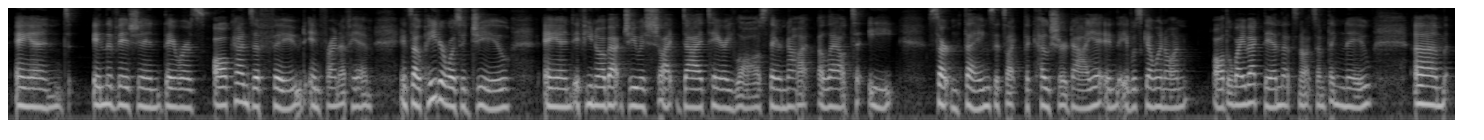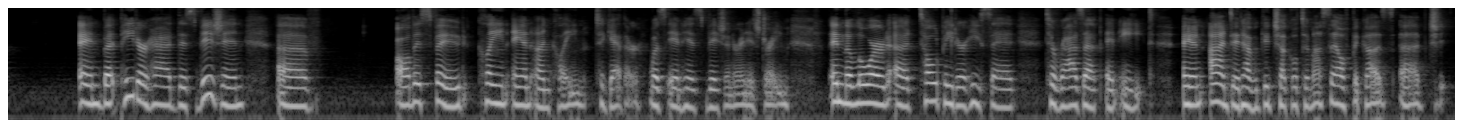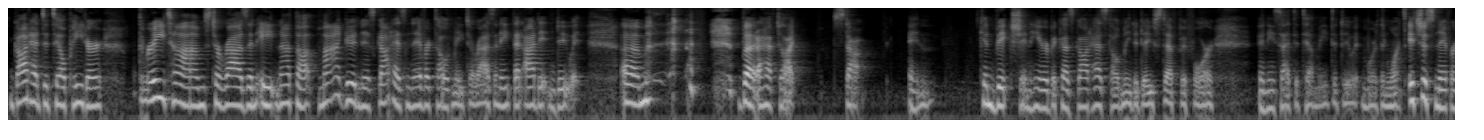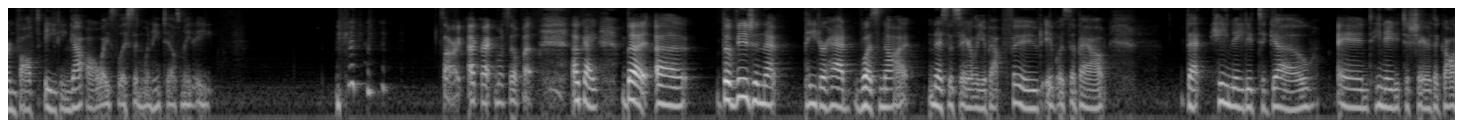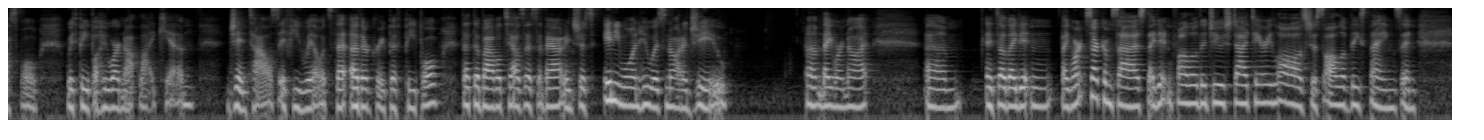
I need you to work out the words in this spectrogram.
And in the vision, there was all kinds of food in front of him. And so Peter was a Jew. And if you know about Jewish like dietary laws, they're not allowed to eat certain things. It's like the kosher diet, and it was going on all the way back then. That's not something new. Um, and but Peter had this vision of all this food, clean and unclean, together was in his vision or in his dream. And the Lord uh, told Peter, He said, to rise up and eat. And I did have a good chuckle to myself because uh, God had to tell Peter three times to rise and eat. And I thought, my goodness, God has never told me to rise and eat that I didn't do it. Um, but I have to like stop and conviction here because God has told me to do stuff before and he's had to tell me to do it more than once. It's just never involved eating. I always listen when he tells me to eat. Sorry, I cracked myself up. Okay, but uh, the vision that Peter had was not necessarily about food, it was about that he needed to go and he needed to share the gospel with people who are not like him. Gentiles, if you will. It's the other group of people that the Bible tells us about. It's just anyone who was not a Jew. Um, they were not um, and so they didn't they weren't circumcised they didn't follow the jewish dietary laws just all of these things and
